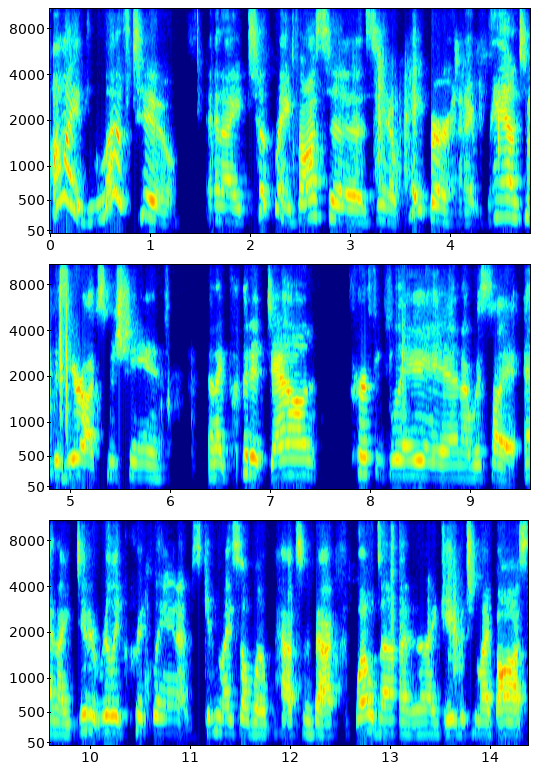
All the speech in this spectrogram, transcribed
I'd love to and I took my boss's, you know, paper and I ran to the Xerox machine and I put it down perfectly. And I was like, and I did it really quickly and I was giving myself little pats the back, well done. And I gave it to my boss.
